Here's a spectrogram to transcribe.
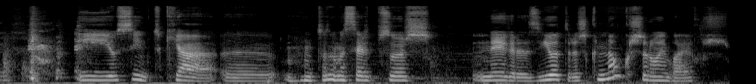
dificuldade-superação. E eu sinto que há uh, toda uma série de pessoas negras e outras que não cresceram em bairros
